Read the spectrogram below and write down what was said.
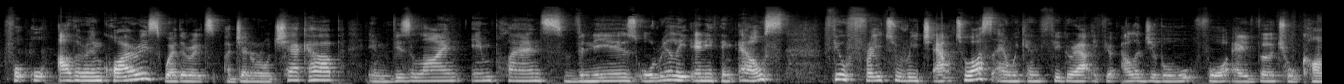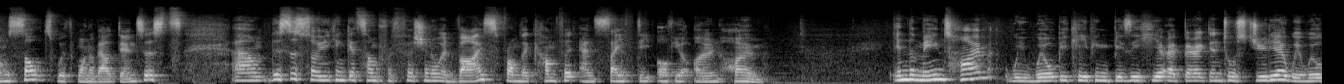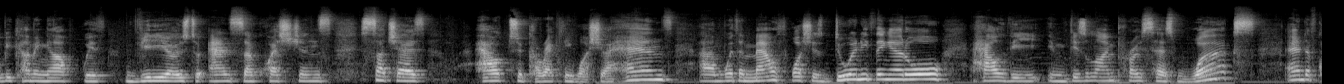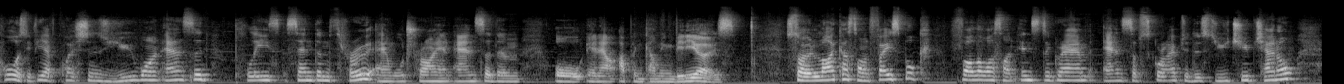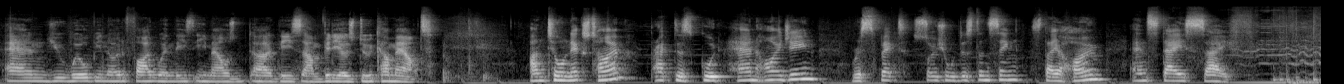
For all other inquiries, whether it's a general checkup, Invisalign, implants, veneers, or really anything else, feel free to reach out to us and we can figure out if you're eligible for a virtual consult with one of our dentists. Um, this is so you can get some professional advice from the comfort and safety of your own home. In the meantime, we will be keeping busy here at Berwick Dental Studio. We will be coming up with videos to answer questions such as how to correctly wash your hands, um, whether mouthwashes do anything at all, how the Invisalign process works, and of course, if you have questions you want answered, please send them through and we'll try and answer them all in our up and coming videos. So like us on Facebook, follow us on Instagram and subscribe to this YouTube channel and you will be notified when these emails, uh, these um, videos do come out. Until next time, practice good hand hygiene, respect social distancing, stay home and stay safe.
